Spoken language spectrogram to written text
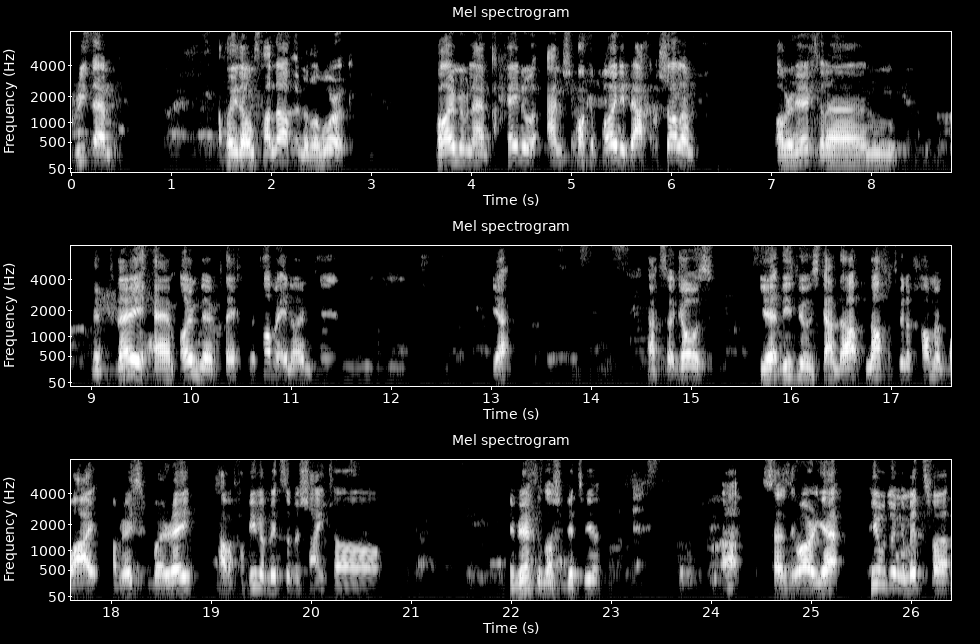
greet them. I thought you don't stand up in the middle of work. Yeah? That's how it goes. Yeah these people stand up nothing's been a comment why I'm raised by Ray have a chaviva mitzvah b'shaita if you have to bit to uh says the war yeah people doing a mitzvah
